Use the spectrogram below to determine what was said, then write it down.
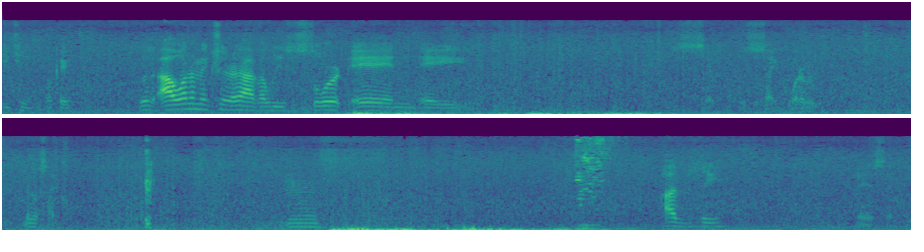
18, okay. Because I want to make sure I have at least a sword and a... Cycle, cycle whatever. Metal sickle. mm. Obviously. Wait a second.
